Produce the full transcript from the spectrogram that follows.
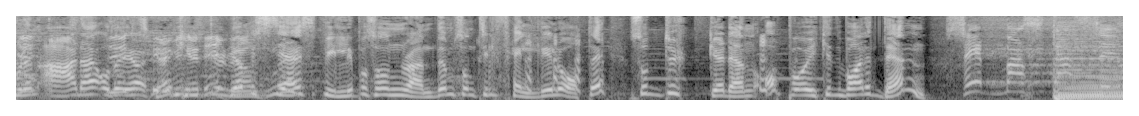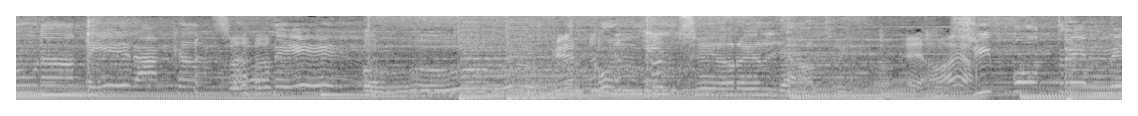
For den er der. Og det, jeg, ja, hvis jeg spiller på sånn random, sånn tilfeldige låter, så dukker den opp. Og ikke bare den. Se bastasse una vera canzone per convincere gli altri. Ja, ja. Si potrebbe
